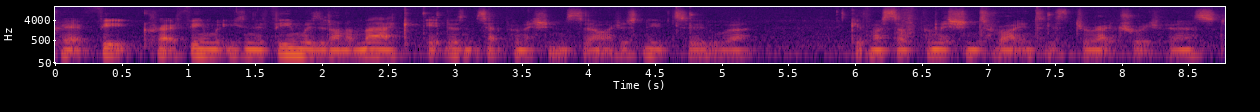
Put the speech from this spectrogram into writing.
create, a create a theme using the theme wizard on a Mac it doesn't set permissions so I just need to uh, give myself permission to write into this directory first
